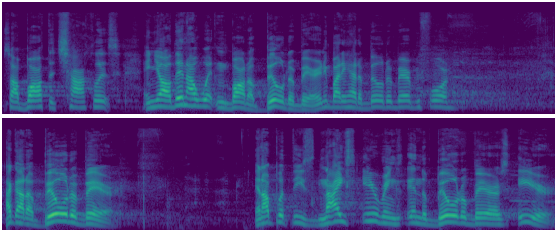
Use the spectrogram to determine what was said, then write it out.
So I bought the chocolates, and y'all, then I went and bought a Build-A-Bear. Anybody had a Build-A-Bear before? I got a Build-A-Bear. And I put these nice earrings in the Build-A-Bear's ear.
